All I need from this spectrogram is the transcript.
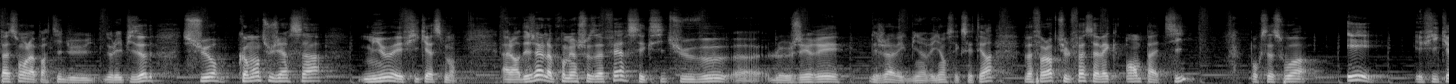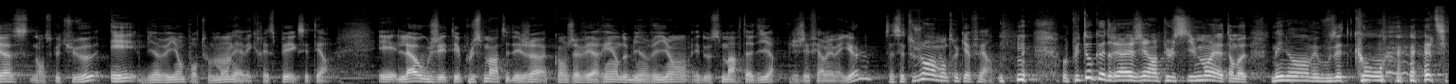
passons à la partie de l'épisode sur comment tu gères ça mieux et efficacement. Alors déjà, la première chose à faire, c'est que si tu veux euh, le gérer déjà avec bienveillance, etc., va falloir que tu le fasses avec empathie pour que ça soit et efficace dans ce que tu veux et bienveillant pour tout le monde et avec respect, etc. Et là où j'ai été plus smart, déjà, quand j'avais rien de bienveillant et de smart à dire, j'ai fermé ma gueule. Ça, c'est toujours un bon truc à faire. Plutôt que de réagir impulsivement et être en mode, mais non, mais vous êtes con. tu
